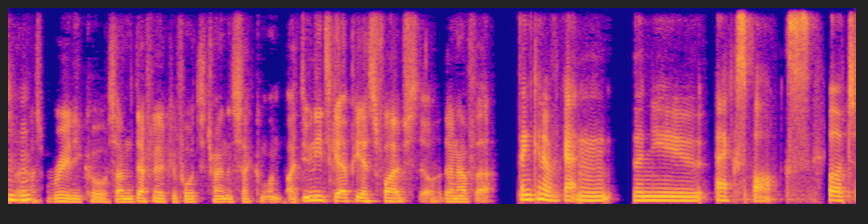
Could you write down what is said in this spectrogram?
So Mhm. that's really cool. So I'm definitely looking forward to trying the second one. I do need to get a PS5 still. I don't have that. Thinking of getting the new Xbox, but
